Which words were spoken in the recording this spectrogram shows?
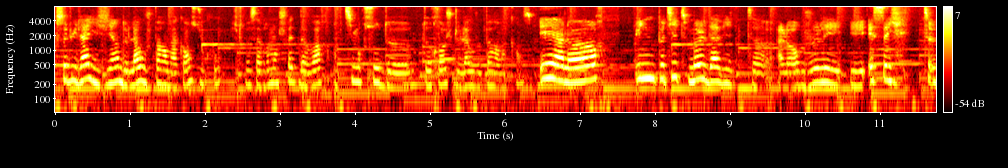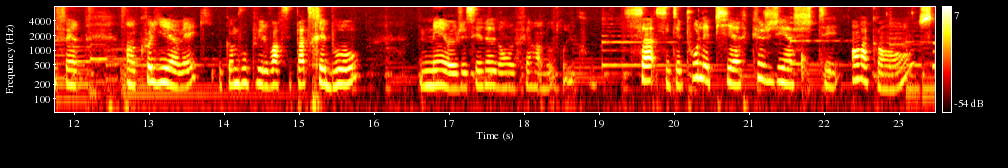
Celui-là, il vient de là où je pars en vacances, du coup. Je trouvais ça vraiment chouette d'avoir un petit morceau de, roche de là où je pars en vacances. Et alors, une petite moldavite. Alors, je l'ai, j'ai essayé de faire un collier avec. Comme vous pouvez le voir, c'est pas très beau, mais euh, j'essaierai d'en faire un autre du coup. Ça, c'était pour les pierres que j'ai achetées en vacances.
